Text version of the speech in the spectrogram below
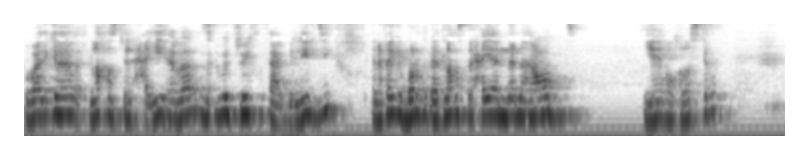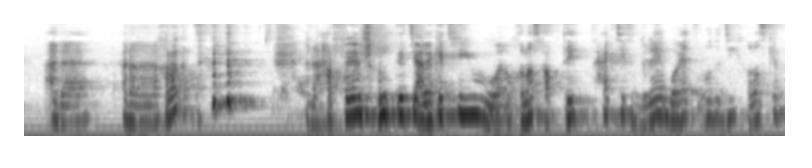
وبعد كده لحظة الحقيقة بقى زي ما بتقول بتاع بالليل دي أنا فاكر برضو كانت لحظة الحقيقة إن أنا أقعد ياه هو خلاص كده؟ أنا أنا خرجت. أنا حرفيا شنطتي على كتفي وخلاص حطيت حاجتي في الدولاب وقعدت في الأوضة دي خلاص كده.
